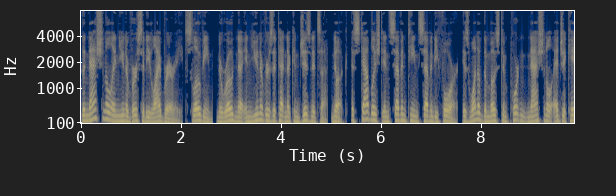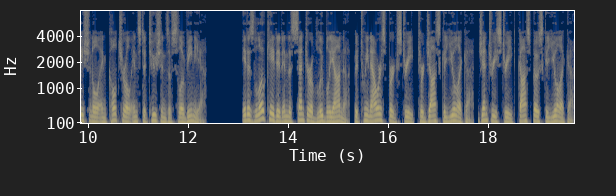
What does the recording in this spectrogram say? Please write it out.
The National and University Library Slovene, Narodna in Univerzitetna knjižnica, NUK, established in 1774, is one of the most important national educational and cultural institutions of Slovenia. It is located in the center of Ljubljana, between Auersperg Street ulica, Gentry Street ulica,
